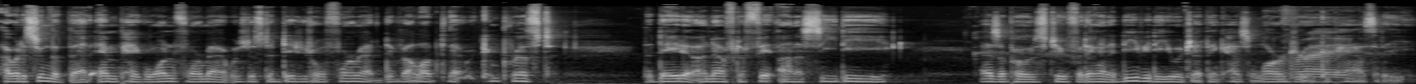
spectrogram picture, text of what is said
I would assume that that MPEG 1 format was just a digital format developed that compressed the data enough to fit on a CD as opposed to fitting on a DVD, which I think has larger right. capacity.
